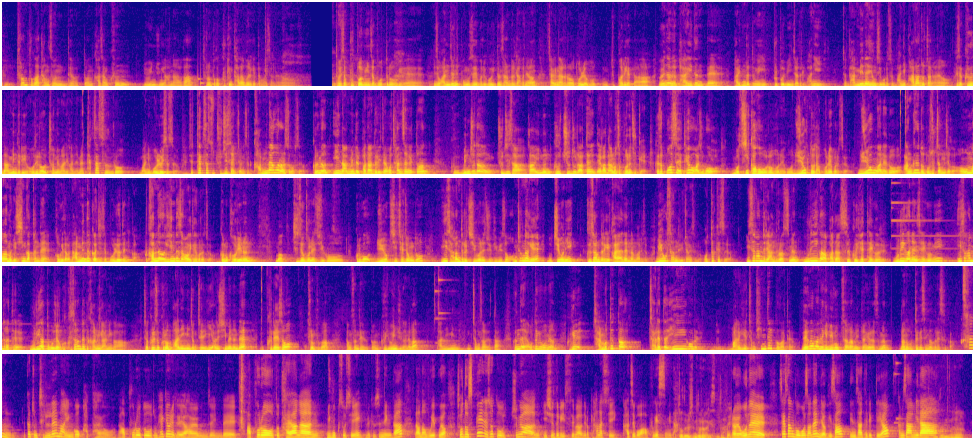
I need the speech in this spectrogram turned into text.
그 트럼프가 당선되었던 가장 큰 요인 중에 하나가 트럼프가 국경 닫아버리겠다고 했잖아요. 더 이상 불법 이민자 못 들어오게 이제 완전히 봉쇄해버리고 있던 사람들 다 그냥 자기 나라로 돌려버리겠다. 왜냐하면 바이든 때 바이든 대통령이 불법 이민자들을 많이 저 난민의 형식으로서 많이 받아줬잖아요. 그래서 그 난민들이 어디로 처음에 많이 갔냐면 텍사스로 많이 몰려 있었어요. 이제 텍사스 주지사 입장에서는 감당을 할 수가 없어요. 그러면 이 난민들 받아들이자고 찬성했던 그 민주당 주지사가 있는 그 주들한테 내가 나눠서 보내줄게. 그래서 버스에 태워가지고 뭐 시카고로 보내고 뉴욕도 다 보내버렸어요. 뉴욕만 해도 안 그래도 노숙자 문제가 어마어마하게 심각한데 거기다가 난민들까지 이제 몰려드니까 감당하기 힘든 상황이 돼버렸죠. 그러면 거리는 막 지저분해지고 그리고 뉴욕시 재정도 이 사람들을 지원해주기 위해서 엄청나게 뭐 지원이 그 사람들에게 가야 된단 말이죠. 미국 사람들 입장에서는 어떻겠어요? 이 사람들이 안 들어왔으면 우리가 받았을 그 혜택을 우리가 낸 세금이 이 사람들한테 우리한테 오지 않고 그 사람들한테 가는 게 아닌가. 자 그래서 그런 반이민 정책이 아주 심했는데 그래서 트럼프가 당선되었던 그 요인 중에 하나가 반이민 정서였다. 근데 어떻게 보면 그게 잘못됐다, 잘했다 이거를 말하기 참 힘들 것 같아요. 내가 만약에 미국 사람 입장이었으면 나는 어떻게 생각을 했을까? 참 약간 좀 딜레마인 것 같아요. 앞으로도 좀 해결이 돼야 할 문제인데 앞으로 또 다양한 미국 소식 우리 교수님과 나눠보겠고요. 저도 스페인에서 또 중요한 이슈들이 있으면 이렇게 하나씩 가지고 와 보겠습니다. 저도 열심히 노력하겠습니다. 그러면 오늘 세상 보고서는 여기서 인사드릴게요. 감사합니다. 감사합니다.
